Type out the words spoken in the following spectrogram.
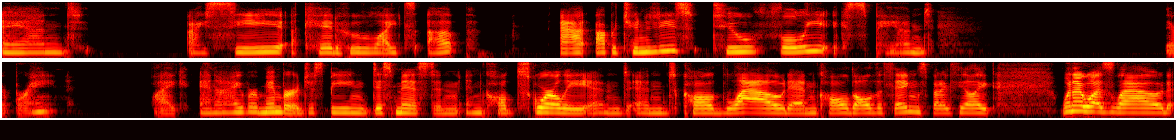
And I see a kid who lights up at opportunities to fully expand their brain. Like, and I remember just being dismissed and and called squirrely and and called loud and called all the things. But I feel like when I was loud,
